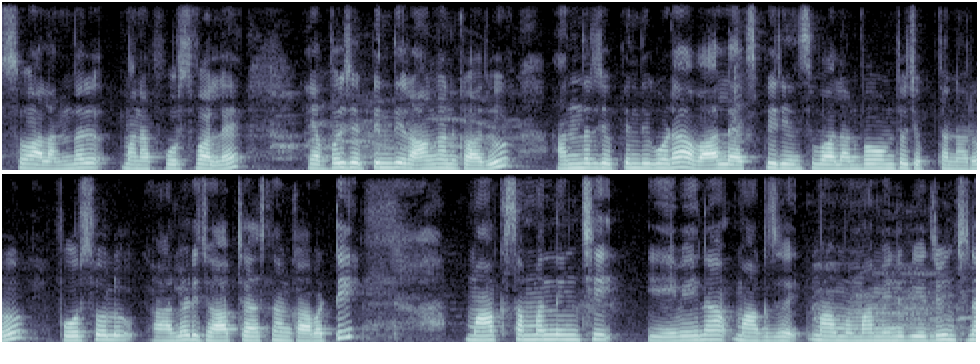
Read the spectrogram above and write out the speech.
సో వాళ్ళందరూ మన ఫోర్స్ వాళ్ళే. ఎవరు చెప్పింది రాంగ్ అని కాదు. అందరు చెప్పింది కూడా వాళ్ళ ఎక్స్పీరియన్స్ వాళ్ళ అనుభవంతో చెప్తున్నారు. ఫోర్స్ వాళ్ళు ఆల్రెడీ జాబ్ చేస్తున్నాం కాబట్టి మాకు సంబంధించి ఏవైనా మాకు మా మా మేము ఎదిరించిన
